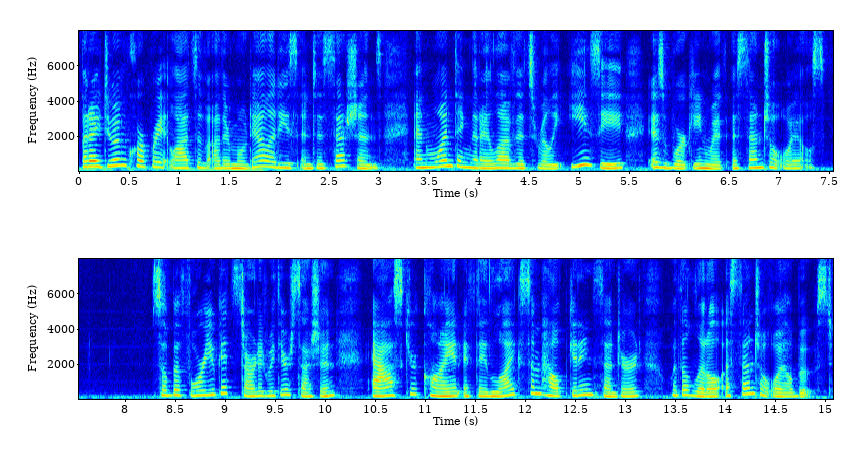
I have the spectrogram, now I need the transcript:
but I do incorporate lots of other modalities into sessions. And one thing that I love that's really easy is working with essential oils. So, before you get started with your session, ask your client if they'd like some help getting centered with a little essential oil boost.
